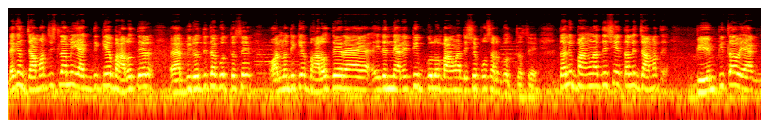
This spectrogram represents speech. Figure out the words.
দেখেন জামাত ইসলামী একদিকে ভারতের বিরোধিতা করতেছে অন্যদিকে ভারতের আহ, এই যে ন্যারেটিভগুলো বাংলাদেশে প্রচার করতেছে। তাহলে বাংলাদেশে তাহলে জামাত বিএনপি তাও এক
